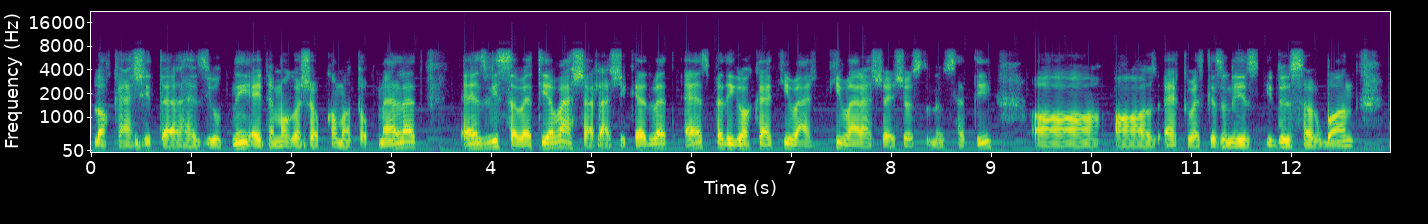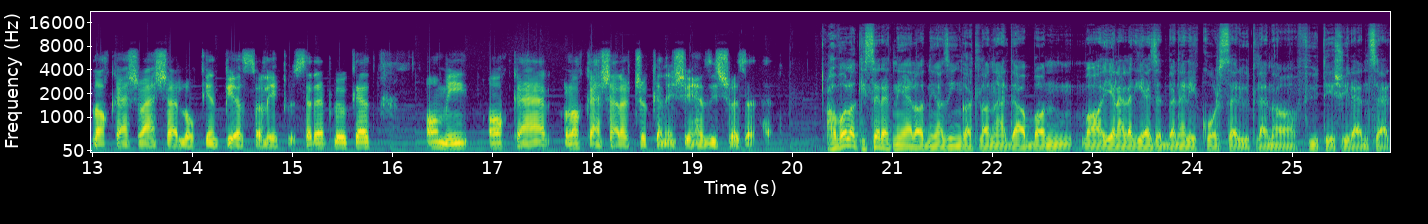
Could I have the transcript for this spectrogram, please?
lakáshitelhez jutni, egyre magasabb kamatok mellett, ez visszaveti a vásárlási kedvet, ez pedig akár kivár, kivárásra is ösztönözheti a, az elkövetkező időszakban lakásvásárlóként piacra lépő szereplőket, ami akár lakásárak csökkenéséhez is vezethet. Ha valaki szeretné eladni az ingatlanát, de abban a jelenlegi helyzetben elég korszerűtlen a fűtési rendszer,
